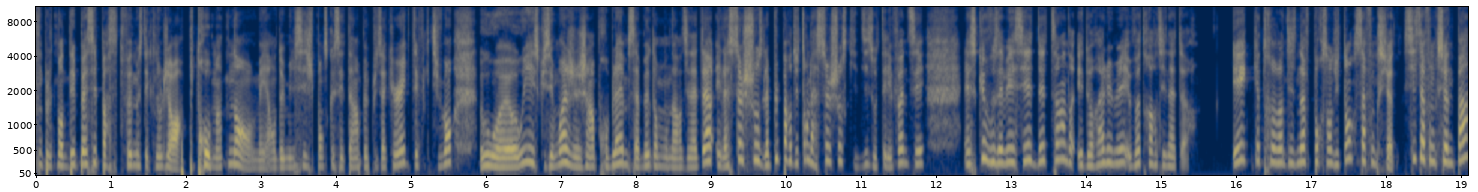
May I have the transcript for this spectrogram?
complètement dépassés par cette fameuse technologie. Alors plus trop maintenant, mais en 2006, je pense que c'était un peu plus accurate, effectivement. Où euh, oui, excusez-moi, j'ai un problème, ça bug dans mon ordinateur. Et la seule chose, la plupart du temps, la seule chose qu'ils disent au téléphone, c'est est-ce que vous avez essayé d'éteindre et de rallumer votre ordinateur? Et 99% du temps, ça fonctionne. Si ça fonctionne pas,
